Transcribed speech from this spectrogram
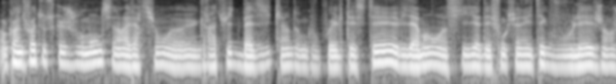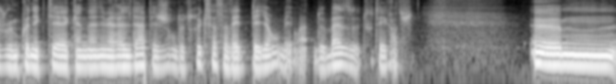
encore une fois, tout ce que je vous montre, c'est dans la version euh, gratuite, basique, hein, donc vous pouvez le tester. Évidemment, s'il y a des fonctionnalités que vous voulez, genre je veux me connecter avec un URL d'app et ce genre de trucs, ça, ça va être payant, mais voilà, de base, tout est gratuit. Euh,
